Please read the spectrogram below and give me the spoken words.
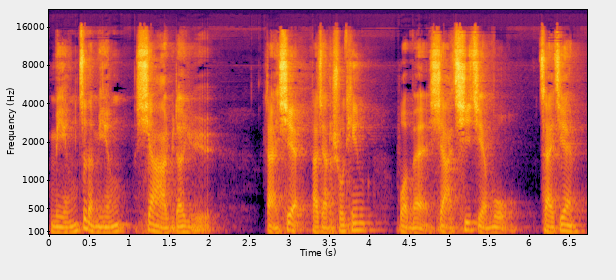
名字的名，下雨的雨。感谢大家的收听，我们下期节目再见。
